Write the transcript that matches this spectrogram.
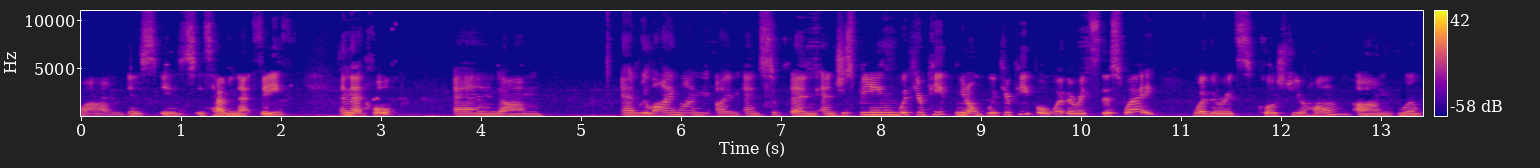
um, is is is having that faith and that hope. And um, and relying on, on and and and just being with your people, you know, with your people, whether it's this way, whether it's close to your home, um, we'll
